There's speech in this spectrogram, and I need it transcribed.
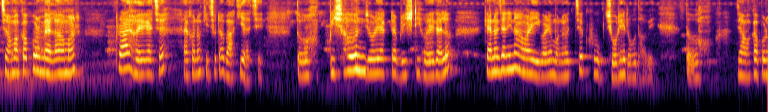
জামা কাপড় মেলা আমার প্রায় হয়ে গেছে এখনও কিছুটা বাকি আছে। তো ভীষণ জোরে একটা বৃষ্টি হয়ে গেল। কেন জানি না, আমার এইবারে মনে হচ্ছে খুব জোরে রোদ হবে। তো জামা কাপড়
